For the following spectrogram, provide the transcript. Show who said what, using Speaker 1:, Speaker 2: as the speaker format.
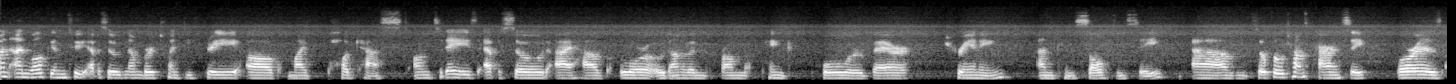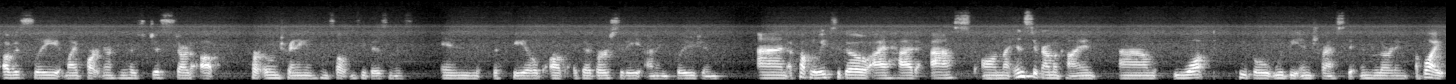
Speaker 1: everyone, and welcome to episode number 23 of my podcast. On today's episode, I have Laura O'Donovan from Pink Polar Bear Training and Consultancy. Um, so, full transparency, Laura is obviously my partner who has just started up her own training and consultancy business in the field of diversity and inclusion. And a couple of weeks ago, I had asked on my Instagram account um, what people would be interested in learning about.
